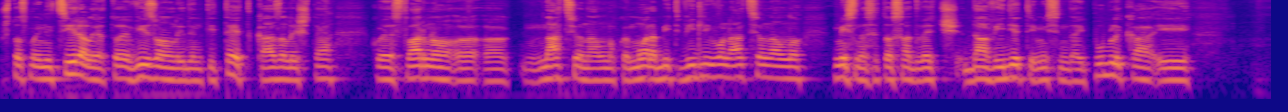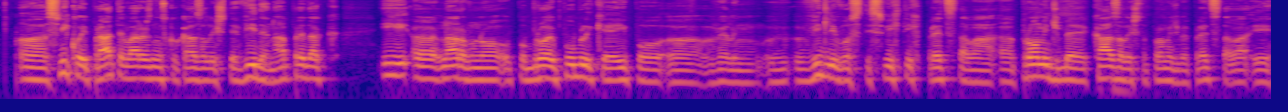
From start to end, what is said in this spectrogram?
što smo inicirali, a to je vizualni identitet kazališta koje je stvarno nacionalno, koje mora biti vidljivo nacionalno. Mislim da se to sad već da vidjeti, mislim da i publika i svi koji prate Varaždinsko kazalište vide napredak i naravno po broju publike i po velim vidljivosti svih tih predstava, promičbe, kazališta, promičbe predstava i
